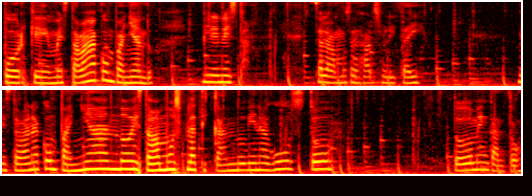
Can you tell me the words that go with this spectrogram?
porque me estaban acompañando. Miren esta. Esta la vamos a dejar solita ahí. Me estaban acompañando, estábamos platicando bien a gusto. Todo me encantó.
